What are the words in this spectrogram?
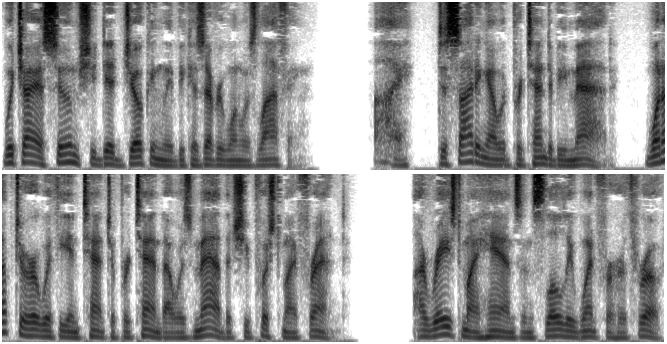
which I assumed she did jokingly because everyone was laughing. I, deciding I would pretend to be mad, went up to her with the intent to pretend I was mad that she pushed my friend. I raised my hands and slowly went for her throat,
